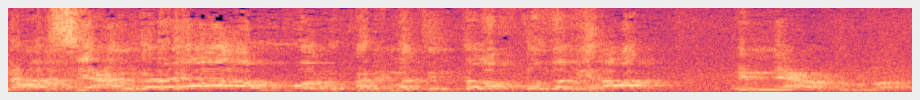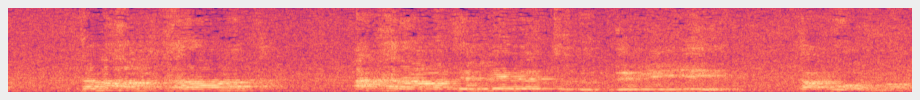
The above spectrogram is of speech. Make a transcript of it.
ناسي عن يا أول كلمة تلفظ بها إني عبد الله. تمام كرامتك أكرمت الليلة تدمي. تقوى الله.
